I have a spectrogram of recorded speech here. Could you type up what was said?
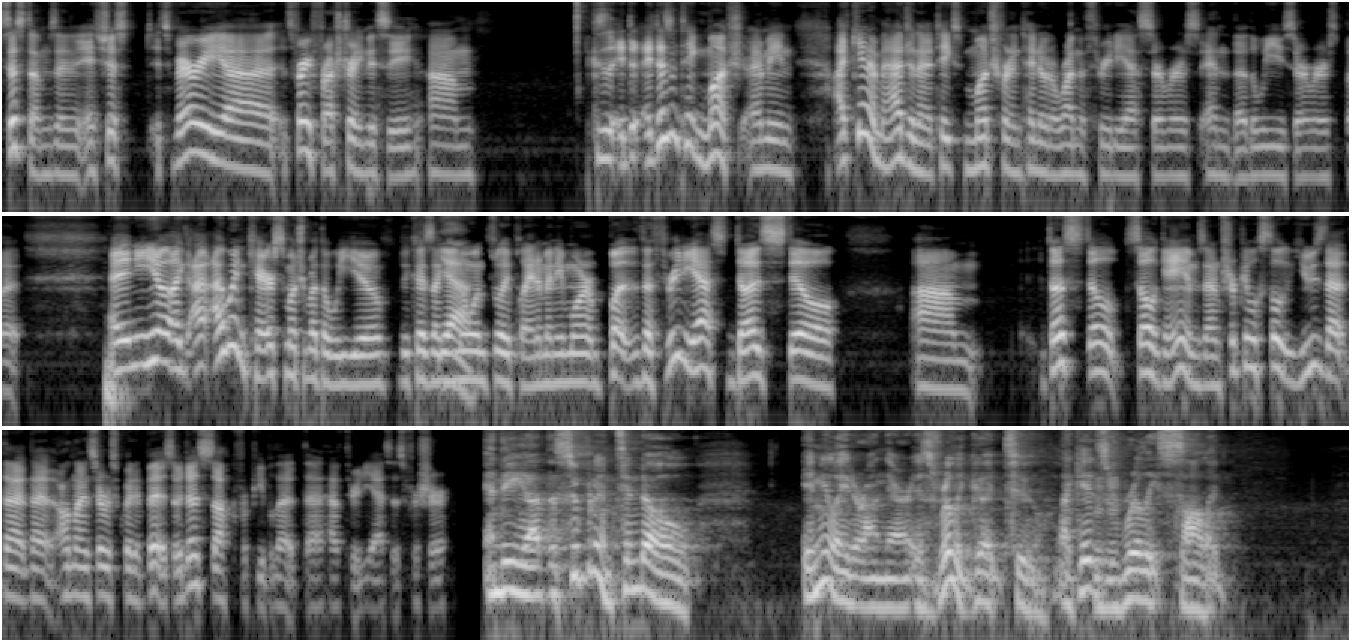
systems and it's just it's very uh it's very frustrating to see um because it, it doesn't take much i mean i can't imagine that it takes much for nintendo to run the 3ds servers and the, the wii u servers but and you know like I, I wouldn't care so much about the wii u because like Yeah. no one's really playing them anymore but the 3ds does still um does still sell games i'm sure people still use that that that online service quite a bit so it does suck for people that that have 3ds's for sure And the uh, the Super Nintendo emulator on there is really good too. Like it's Mm-hmm. really solid.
